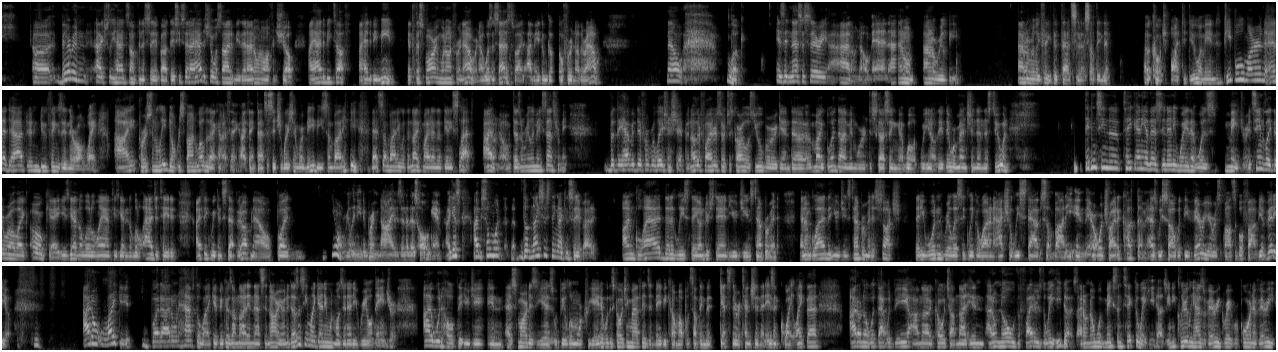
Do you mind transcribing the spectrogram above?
Uh, Bareman actually had something to say about this. He said, I had to show a side of me that I don't often show. I had to be tough. I had to be mean. If the sparring went on for an hour and I wasn't satisfied, I made them go for another hour. Now, look, is it necessary? I don't know, man. I don't. I don't really. I don't really think that that's uh, something that a coach ought to do. I mean, people learn and adapt and do things in their own way. I personally don't respond well to that kind of thing. I think that's a situation where maybe somebody that somebody with a knife might end up getting slapped. I don't know. It doesn't really make sense for me but they have a different relationship. And other fighters, such as Carlos Ulberg and uh, Mike Blood Diamond, were discussing. Uh, well, you know, they, they were mentioned in this too, and they didn't seem to take any of this in any way that was major. It seems like they were all like, okay, he's getting a little amped, he's getting a little agitated. I think we can step it up now, but you don't really need to bring knives into this whole game. I guess I'm somewhat the nicest thing I can say about it. I'm glad that at least they understand Eugene's temperament and I'm glad that Eugene's temperament is such that he wouldn't realistically go out and actually stab somebody in there or try to cut them, as we saw with the very irresponsible Fabia video. I don't like it, but I don't have to like it because I'm not in that scenario. And it doesn't seem like anyone was in any real danger. I would hope that Eugene, as smart as he is, would be a little more creative with his coaching methods and maybe come up with something that gets their attention that isn't quite like that. I don't know what that would be. I'm not a coach. I'm not in. I don't know the fighters the way he does. I don't know what makes them tick the way he does. And he clearly has a very great rapport and a very,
